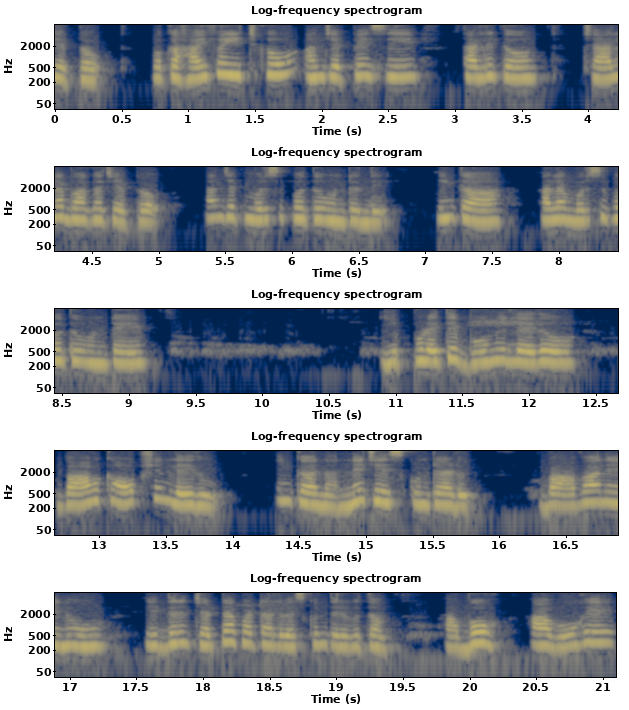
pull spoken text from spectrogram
చెప్పావు. ఒక హైఫై ఇచ్చుకో అని చెప్పేసి తల్లితో చాలా బాగా చెప్పావు అని చెప్పి మురిసిపోతూ ఉంటుంది. ఇంకా అలా మురిసిపోతూ ఉంటే ఎప్పుడైతే భూమి లేదో బావకు ఆప్షన్ లేదు. ఇంకా నన్నే చేసుకుంటాడు. బావా నేను ఇద్దరం చట్టాపట్టాలు వేసుకుని తిరుగుతాం. అబ్బో ఆ ఊహే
